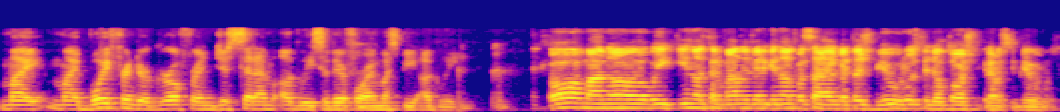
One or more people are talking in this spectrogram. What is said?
my my boyfriend or girlfriend just said I'm ugly, so therefore I must be ugly. O mano vaikinas ar mano mergina pasakė, kad aš bjaurus, tai dėl to aš tikriausiai bjaurus.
